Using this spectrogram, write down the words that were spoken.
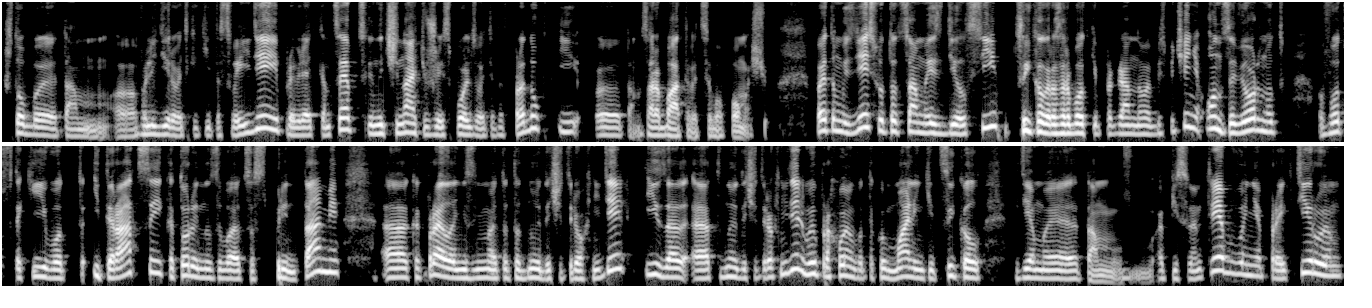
чтобы там э, валидировать какие-то свои идеи, проверять концепции, начинать уже использовать этот продукт и э, там зарабатывать с его помощью. Поэтому здесь вот тот самый SDLC, цикл разработки программного обеспечения, он завернут вот в такие вот итерации, которые называются спринтами. Э, как правило, они занимают от одной до четырех недель, и за, от одной до четырех недель мы проходим вот такой маленький цикл, где мы там описываем требования, проектируем,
